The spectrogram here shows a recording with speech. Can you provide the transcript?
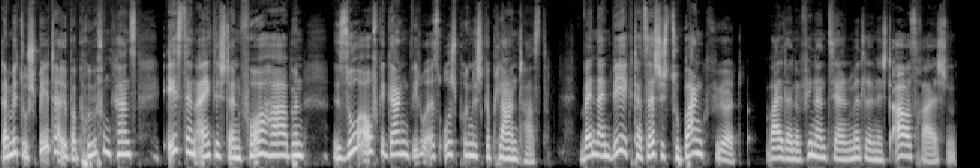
damit du später überprüfen kannst, ist denn eigentlich dein Vorhaben so aufgegangen, wie du es ursprünglich geplant hast. Wenn dein Weg tatsächlich zur Bank führt, weil deine finanziellen Mittel nicht ausreichen,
